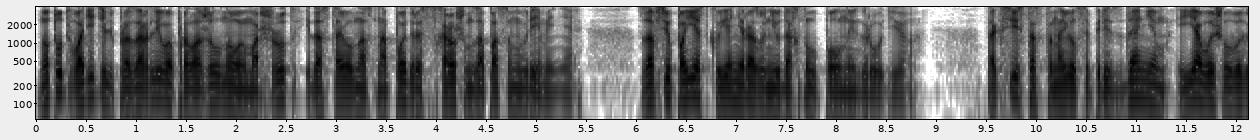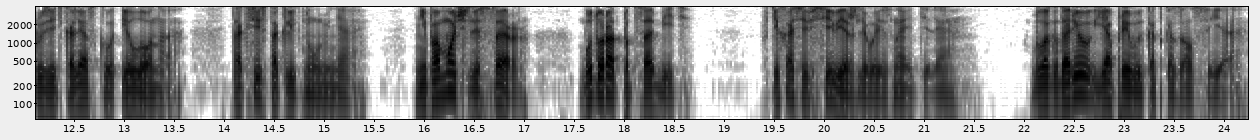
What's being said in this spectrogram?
Но тут водитель прозорливо проложил новый маршрут и доставил нас на Подрес с хорошим запасом времени. За всю поездку я ни разу не вдохнул полной грудью. Таксист остановился перед зданием, и я вышел выгрузить коляску Илона. Таксист окликнул меня. «Не помочь ли, сэр? Буду рад подсобить». В Техасе все вежливые, знаете ли. «Благодарю, я привык», — отказался я.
